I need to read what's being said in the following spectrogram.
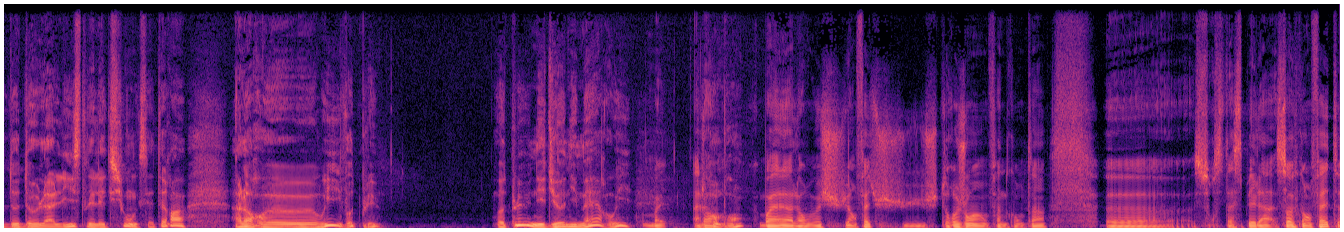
de, la liste, l'élection, etc. Alors oui, ils votent plus. Votent plus, ni Dieu ni mère, oui. Alors, ouais, alors moi, je suis en fait, je, te rejoins en fin de compte hein, sur cet aspect-là. Sauf qu'en fait,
